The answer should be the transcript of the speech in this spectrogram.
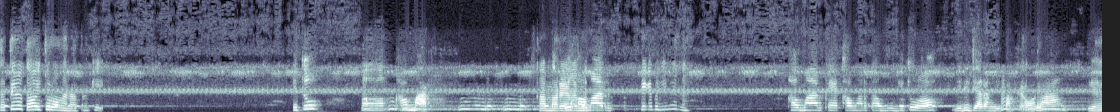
Tapi lu tahu itu ruangan apa Ki? Itu eh, kamar. Kamar itu yang emang kamar. Kayak apa gimana kamar kayak kamar tamu gitu loh. Jadi jarang dipakai orang. Ya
